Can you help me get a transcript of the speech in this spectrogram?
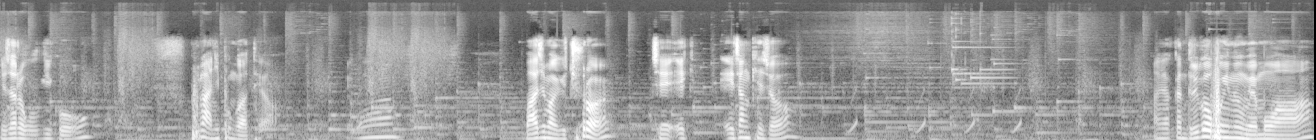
여자를 우기고 별로 안 이쁜 것 같아요. 그리고 마지막에 출월. 제 애, 애장캐죠 아, 약간 늙어 보이는 외모와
